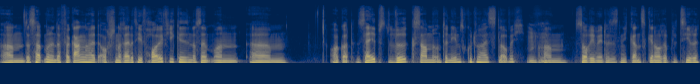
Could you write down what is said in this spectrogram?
Ähm, das hat man in der Vergangenheit auch schon relativ häufig gesehen. Das nennt man, ähm, oh Gott, selbstwirksame Unternehmenskultur heißt es, glaube ich. Mhm. Ähm, sorry, wenn ich das jetzt nicht ganz genau repliziere.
